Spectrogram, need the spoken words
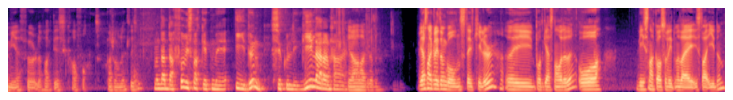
mye før det faktisk har fått personlighet. liksom. Men det er derfor vi snakket med Idun, psykologilæreren her. Ja, det er akkurat det. Vi har snakket litt om Golden State Killer eh, i podcasten allerede. Og vi snakka også litt med deg i stad, Idun,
